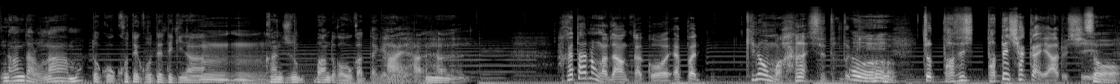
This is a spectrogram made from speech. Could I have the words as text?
なんだろうなもっとこうコテコテ的うんなうん感じのバンドが多かったけど、はいはいはいうん。博多のがなんかこうやっぱり昨日も話してた時うんうん。にちょっと縦縦社会あるしそ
